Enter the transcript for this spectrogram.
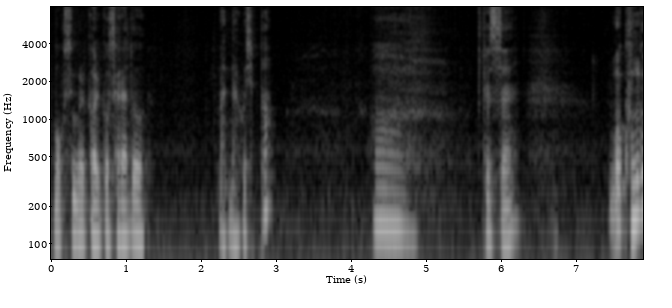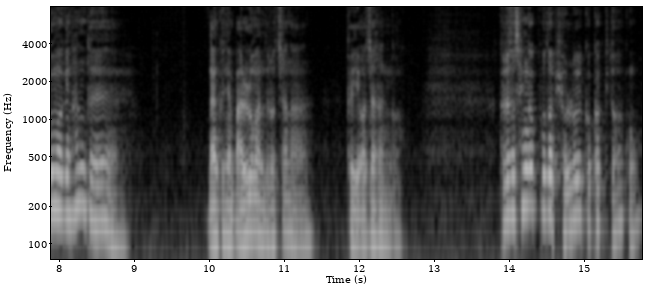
목숨을 걸고서라도 만나고 싶어? 글쎄. 뭐 궁금하긴 한데, 난 그냥 말로만 들었잖아. 그 여자라는 거. 그래서 생각보다 별로일 것 같기도 하고, 뭐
